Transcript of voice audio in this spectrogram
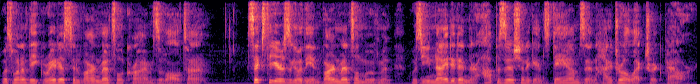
was one of the greatest environmental crimes of all time. 60 years ago, the environmental movement was united in their opposition against dams and hydroelectric power.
